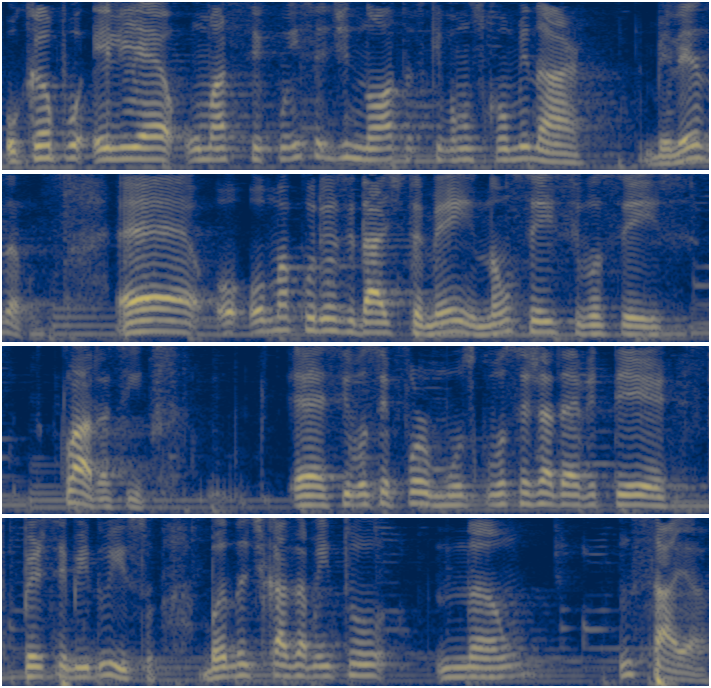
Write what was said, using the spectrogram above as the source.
O campo ele é uma sequência de notas que vão se combinar, beleza? É uma curiosidade também, não sei se vocês Claro, assim, é, se você for músico, você já deve ter percebido isso. Banda de casamento não ensaia.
